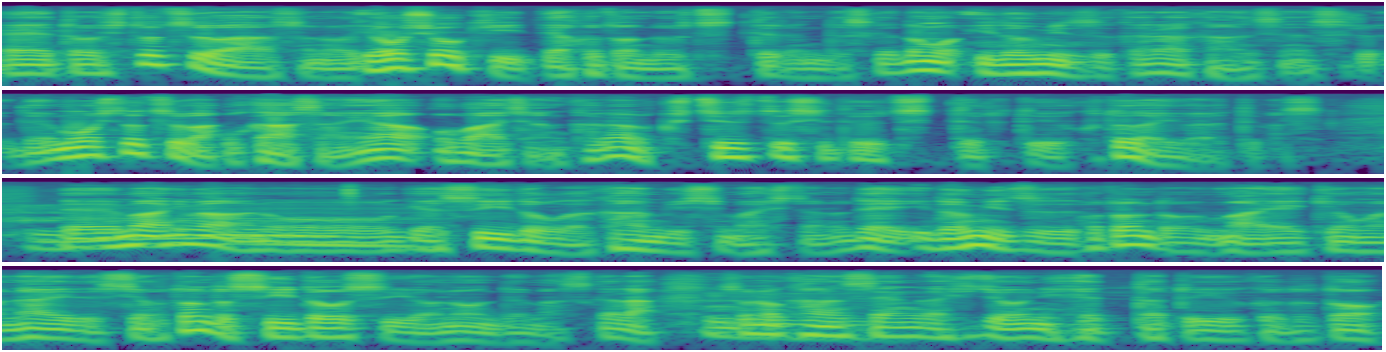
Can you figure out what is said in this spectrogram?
えー。と、一つはその幼少期でほとんど移ってるんですけども井戸水から感染する。でもう一つはお母さんやおばあちゃんからの口移しで移ってるということが言われてます。でまあ今あの下水道が完備しましたので井戸水ほとんどまあ影響もないですしほとんど水道水を飲んでますからその感染が非常に減ったということと、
